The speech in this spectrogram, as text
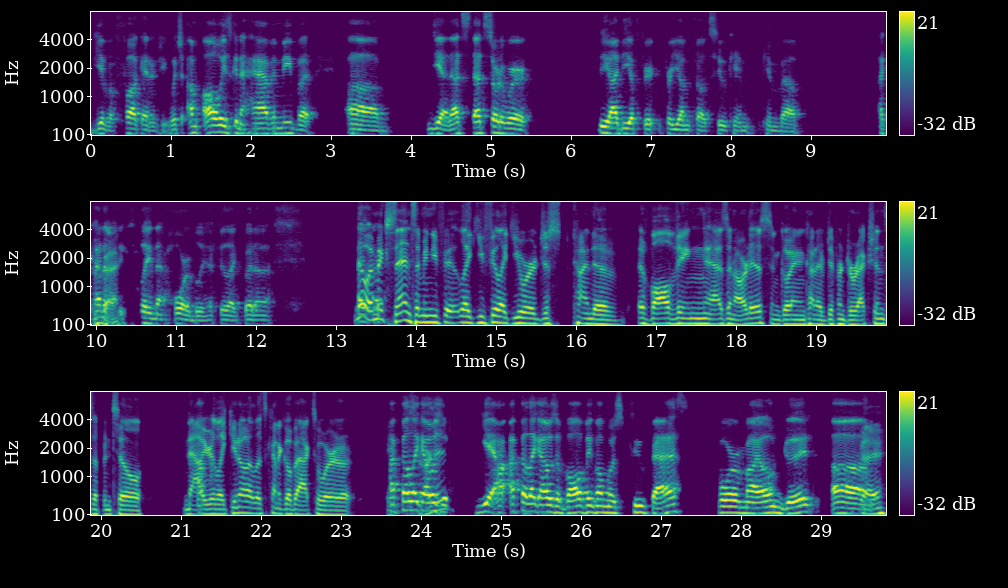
give a fuck energy which i'm always to have in me but um yeah that's that's sort of where the idea for for young fel 2 came came about i kind of Okay. explained that horribly i feel like but uh No, it makes sense. I mean, you feel like you feel like you were just kind of evolving as an artist and going in kind of different directions up until now. You're like, you know what? Let's kind of go back to where I felt like I was- yeah i felt like i was evolving almost too fast for my own good um Okay.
